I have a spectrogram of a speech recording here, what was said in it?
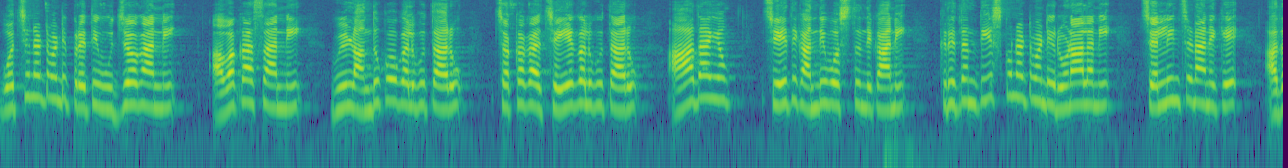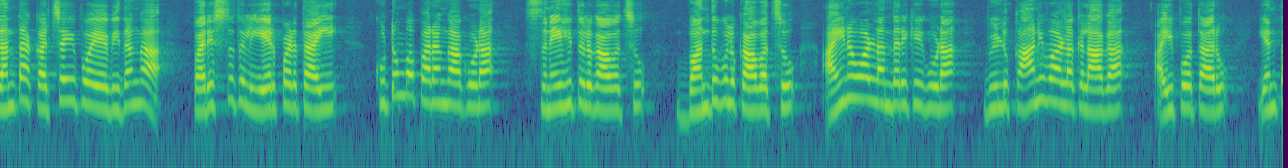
వచ్చినటువంటి ప్రతి ఉద్యోగాన్ని అవకాశాన్ని వీళ్ళు అందుకోగలుగుతారు చక్కగా చేయగలుగుతారు. ఆదాయం చేతికి అంది వస్తుంది కానీ క్రితం తీసుకున్నటువంటి రుణాలని చెల్లించడానికే అదంతా ఖర్చు అయిపోయే విధంగా పరిస్థితులు ఏర్పడతాయి. కుటుంబ పరంగా కూడా స్నేహితులు కావచ్చు బంధువులు కావచ్చు అయిన వాళ్ళందరికీ కూడా వీళ్ళు కాని వాళ్ళకి లాగా అయిపోతారు. ఎంత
